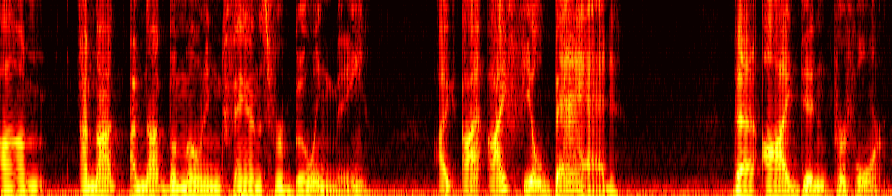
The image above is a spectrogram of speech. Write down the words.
Um, I'm not I'm not bemoaning fans for booing me. I, I, I feel bad that I didn't perform."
